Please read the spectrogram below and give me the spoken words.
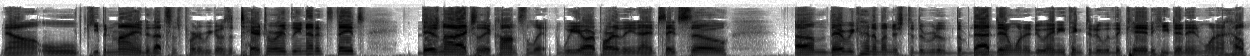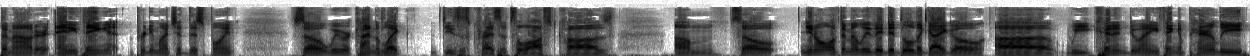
Now, keep in mind that since Puerto Rico is a territory of the United States, there's not actually a consulate. We are part of the United States, so um, there we kind of understood the root of the dad didn't want to do anything to do with the kid. He didn't want to help him out or anything. Pretty much at this point, so we were kind of like, Jesus Christ, it's a lost cause. Um, so you know, ultimately they did let the guy go. Uh, we couldn't do anything. Apparently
